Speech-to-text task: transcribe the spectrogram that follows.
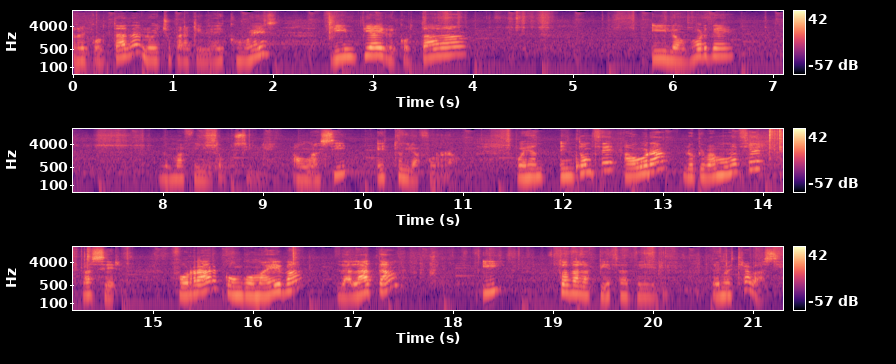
recortada, lo he hecho para que veáis cómo es, limpia y recortada. Y los bordes lo más finito posible. Aún así, esto irá forrado. Pues entonces, ahora lo que vamos a hacer va a ser forrar con goma eva la lata y todas las piezas de, de nuestra base.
